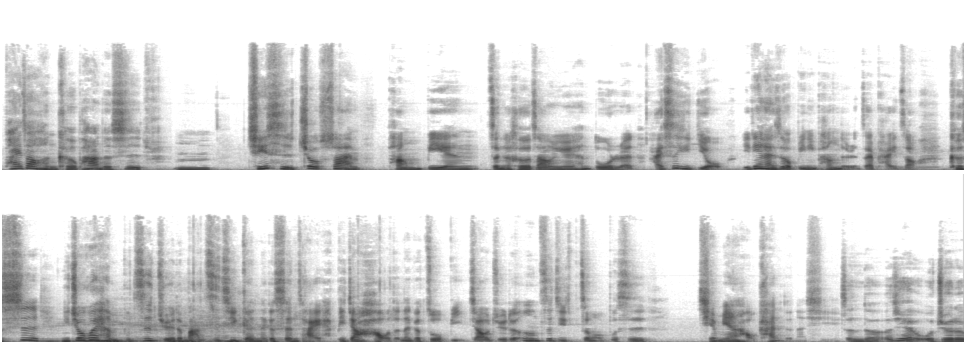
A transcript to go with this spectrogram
拍照很可怕的是，嗯，其实就算旁边整个合照因为很多人，还是有一定还是有比你胖的人在拍照，可是你就会很不自觉的把自己跟那个身材比较好的那个做比较，觉得嗯，自己怎么不是？前面好看的那些，真的，而且我觉得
